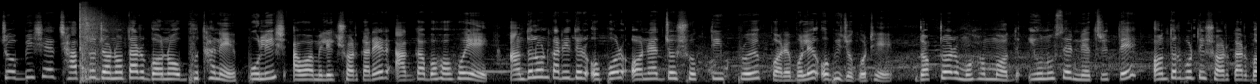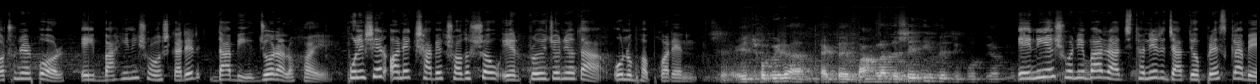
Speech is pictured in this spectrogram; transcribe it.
চব্বিশে ছাত্র জনতার গণ অভ্যুত্থানে পুলিশ, আওয়ামী লীগ সরকারের আজ্ঞাবহ হয়ে আন্দোলনকারীদের ওপর অন্যায্য শক্তি প্রয়োগ করে বলে অভিযোগ ওঠে। ডক্টর মোহাম্মদ ইউনুসের নেতৃত্বে অন্তর্বর্তী সরকার গঠনের পর এই বাহিনী সংস্কারের দাবি জোরালো হয়। পুলিশের অনেক সাবেক সদস্যও এর প্রয়োজনীয়তা অনুভব করেন। এই ছবিটা একটা বাংলাদেশে ইংরেজি পত্রিকা। এ নিয়ে শনিবার রাজধানীর জাতীয় প্রেস ক্লাবে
